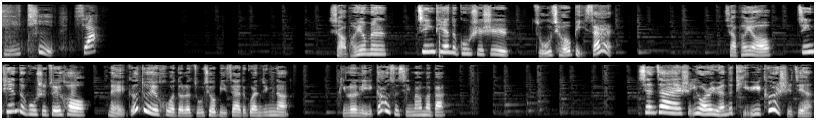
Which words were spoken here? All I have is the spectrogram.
奇趣虾，小朋友们，今天的故事是足球比赛。小朋友，今天的故事最后哪个队获得了足球比赛的冠军呢？评论里告诉奇妈妈吧。现在是幼儿园的体育课时间，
